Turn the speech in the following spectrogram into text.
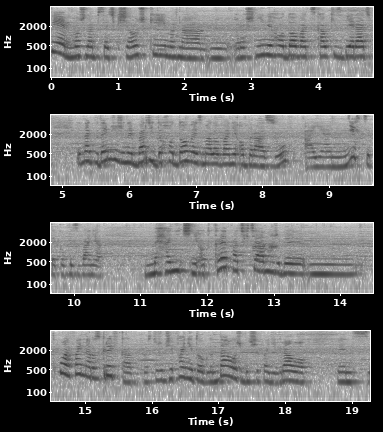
wiem, można pisać książki, można mm, rośliny hodować, skałki zbierać. Jednak wydaje mi się, że najbardziej dochodowe jest malowanie obrazów, a ja nie chcę tego wyzwania mechanicznie odklepać. Chciałabym, żeby mm, była fajna rozgrywka, po prostu, żeby się fajnie to oglądało, żeby się fajnie grało, więc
